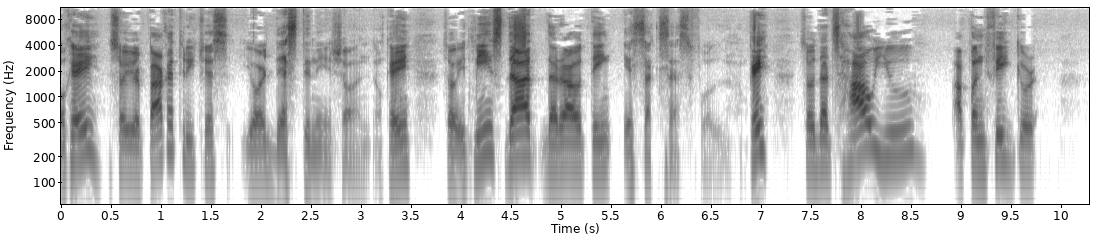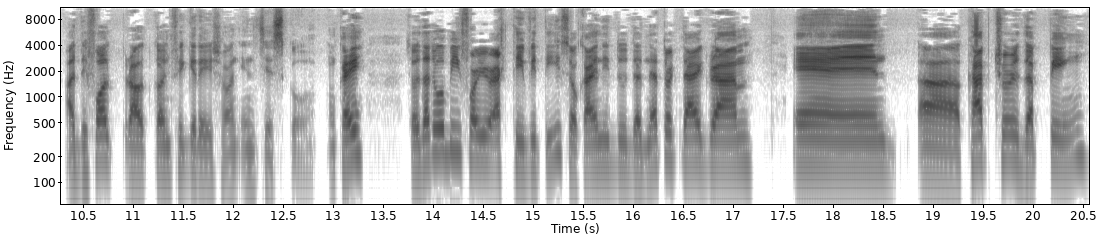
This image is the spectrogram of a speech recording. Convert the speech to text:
Okay, so your packet reaches your destination. Okay, so it means that the routing is successful. Okay, so that's how you uh, configure a default route configuration in Cisco. Okay, so that will be for your activity. So kindly do the network diagram and uh, capture the ping.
